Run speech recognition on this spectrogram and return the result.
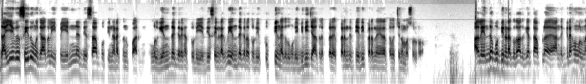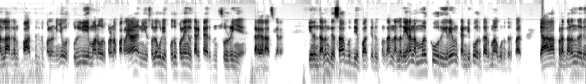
தயவு செய்து உங்க ஜாதகத்துல இப்ப என்ன திசா புத்தி நடக்குதுன்னு பாருங்க. உங்களுக்கு எந்த கிரகத்துடைய திசை நடக்குது எந்த கிரகத்துடைய புத்தி நடக்குது உங்களுடைய விதி ஜாதத்துல பிற- பிறந்த தேதி பிறந்த நேரத்தை வச்சு நம்ம சொல்றோம். அதுல எந்த புத்தி நடக்குதோ அதுக்கேத்தாப்புல அந்த கிரகம் உங்களுக்கு நல்லா இருக்கான்னு பார்த்துக்கிட்டு பலன் நீங்க ஒரு துல்லியமான ஒரு பலனை பார்க்கலாம். ஏன்னா நீங்க சொல்லக்கூடிய பொது பலன் எங்களுக்கு கரெக்டா இருக்குன்னு சொல்றீங்க கடகராசிக்காரன் இருந்தாலும் திசா புத்தியை பார்த்து எடுக்கிறது தான் நல்லது. ஏன்னா நமக்கு ஒரு இறைவன் கண்டிப்பா ஒரு கர்மா கொடுத்திருப்பார். யாரா பிறந்தாலும் இந்த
